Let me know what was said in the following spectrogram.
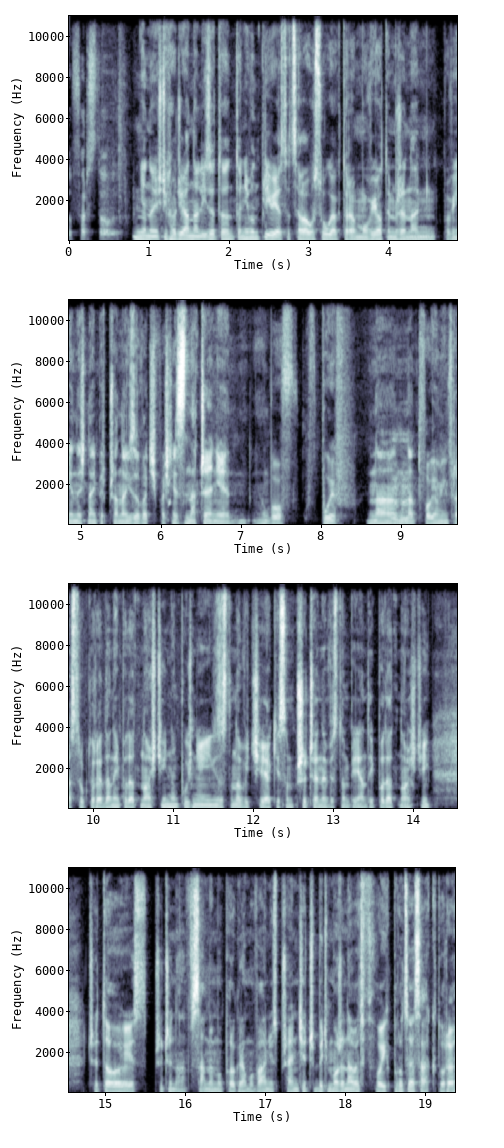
y, firstowych. Nie no, jeśli chodzi o analizę, to, to niewątpliwie jest to cała usługa, która mówi o tym, że na, powinieneś najpierw przeanalizować właśnie znaczenie albo wpływ na, mhm. na twoją infrastrukturę danej podatności, no później zastanowić się, jakie są przyczyny wystąpienia tej podatności, czy to jest przyczyna w samym oprogramowaniu, sprzęcie, czy być może nawet w twoich procesach, które,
